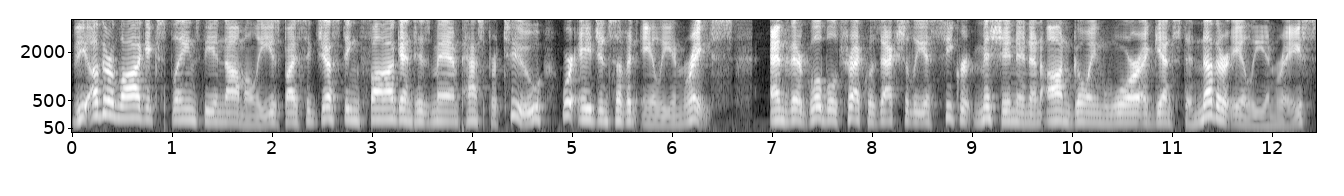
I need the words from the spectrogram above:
the other log explains the anomalies by suggesting Fogg and his man Passepartout were agents of an alien race, and their global trek was actually a secret mission in an ongoing war against another alien race,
